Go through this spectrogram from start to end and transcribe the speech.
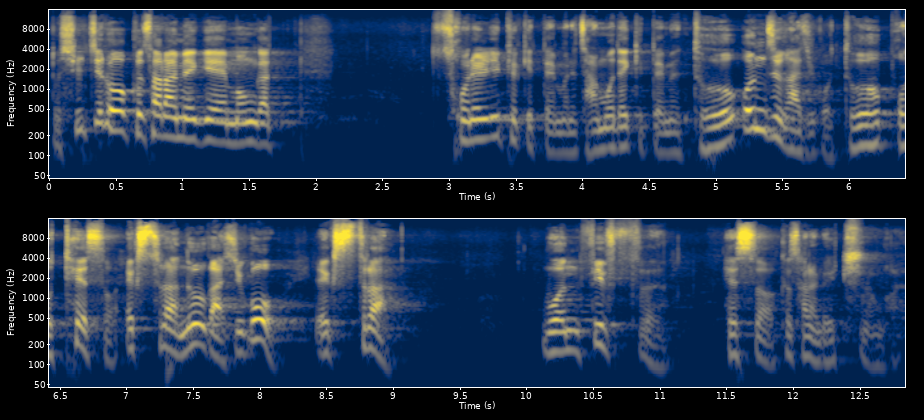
또 실제로 그 사람에게 뭔가 손해를 입혔기 때문에 잘못했기 때문에 더 얹어가지고 더 보태서 엑스트라 넣어가지고 엑스트라 one fifth 해서 그 사람에게 주는 거예요.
